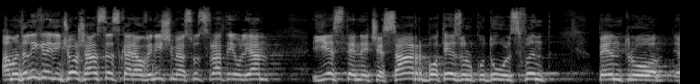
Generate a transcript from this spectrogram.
Am întâlnit credincioși astăzi care au venit și mi-au spus, frate Iulian, este necesar botezul cu Duhul Sfânt pentru uh,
